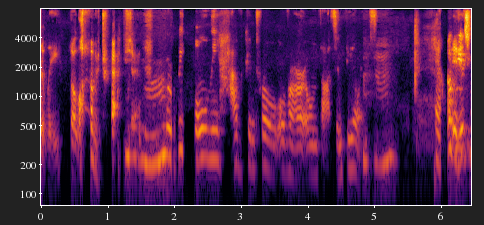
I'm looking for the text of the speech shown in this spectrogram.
really the law of attraction Mhm. where we only have control over our own thoughts and feelings Mhm. And Okay, it is-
